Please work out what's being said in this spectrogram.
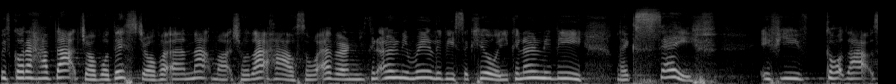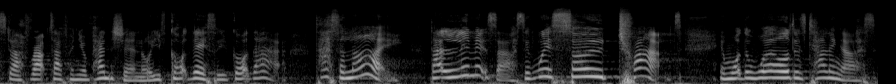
we've got to have that job or this job or earn that much or that house or whatever and you can only really be secure, you can only be like safe if you've got that stuff wrapped up in your pension or you've got this or you've got that. That's a lie. that limits us, if we're so trapped in what the world is telling us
